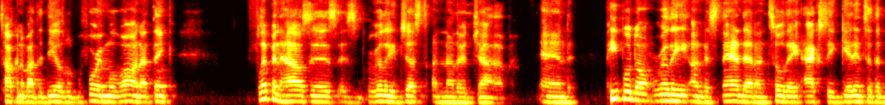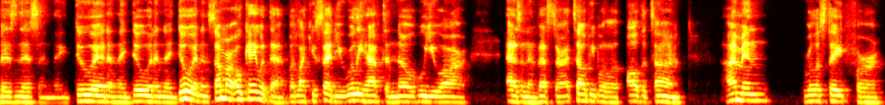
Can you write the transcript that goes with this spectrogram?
talking about the deals but before we move on i think flipping houses is really just another job. And people don't really understand that until they actually get into the business and they do it and they do it and they do it. And some are okay with that. But like you said, you really have to know who you are as an investor. I tell people all the time I'm in real estate for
